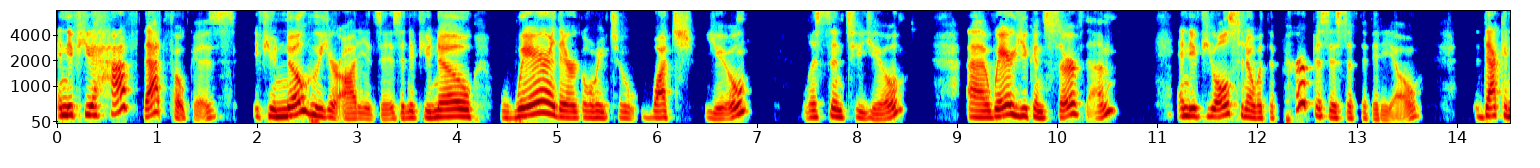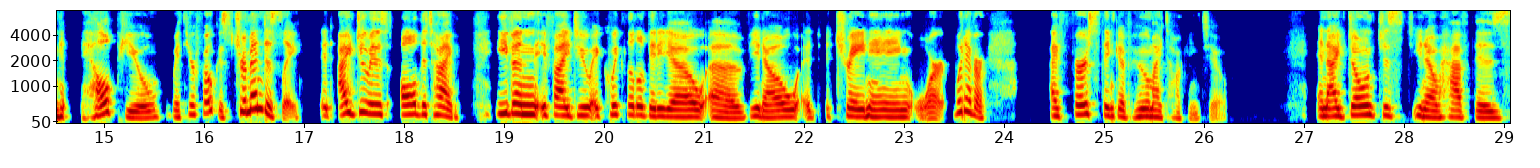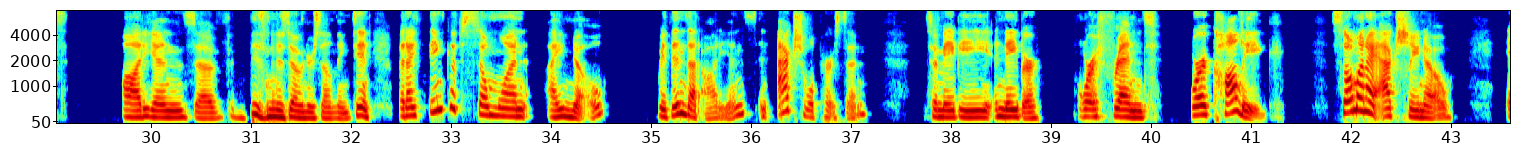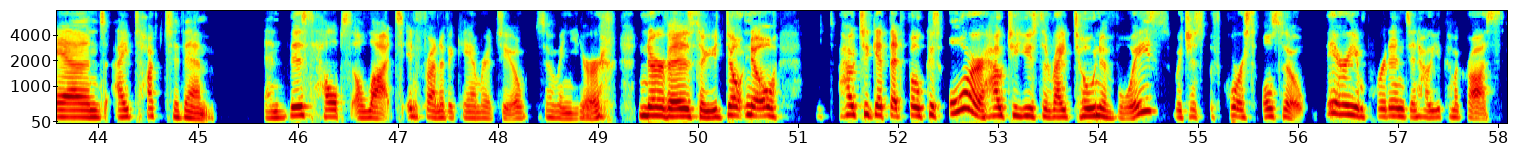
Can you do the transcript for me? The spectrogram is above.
And if you have that focus, if you know who your audience is, and if you know where they're going to watch you, listen to you, uh, where you can serve them, and if you also know what the purpose is of the video, that can help you with your focus tremendously. It, I do this all the time. Even if I do a quick little video of, you know, a, a training or whatever, I first think of who am I talking to? And I don't just, you know, have this audience of business owners on LinkedIn, but I think of someone I know within that audience, an actual person. So maybe a neighbor or a friend or a colleague, someone I actually know. And I talk to them. And this helps a lot in front of a camera too. So when you're nervous or you don't know how to get that focus or how to use the right tone of voice, which is, of course, also very important in how you come across.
